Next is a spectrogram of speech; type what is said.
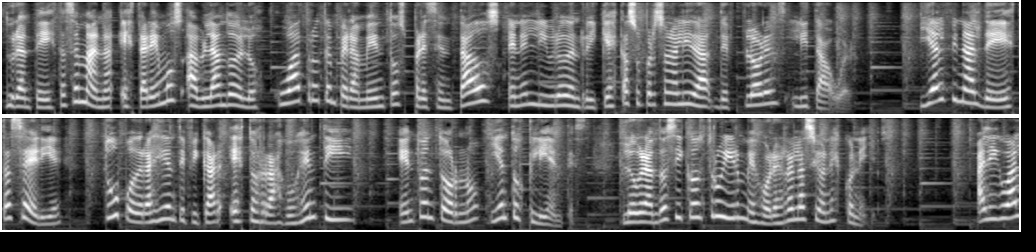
Durante esta semana estaremos hablando de los cuatro temperamentos presentados en el libro de Enriquezca su personalidad de Florence Litauer. Y al final de esta serie, tú podrás identificar estos rasgos en ti, en tu entorno y en tus clientes, logrando así construir mejores relaciones con ellos. Al igual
